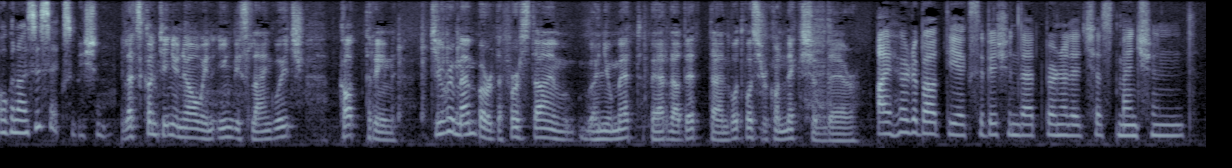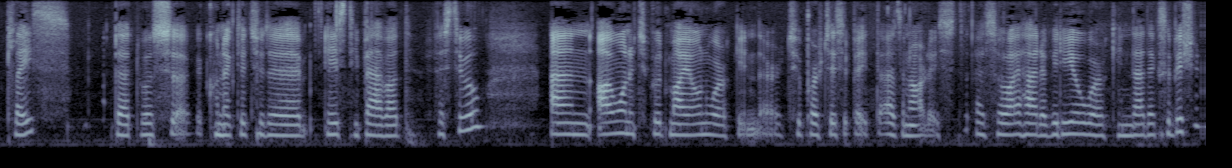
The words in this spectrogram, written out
organise this exhibition. Let's continue now in English language. Katrin, do you remember the first time when you met Bernadette and what was your connection there? I heard about the exhibition that Bernadette just mentioned, Place, that was uh, connected to the Eesti Päevad festival. And I wanted to put my own work in there to participate as an artist. Uh, so I had a video work in that exhibition.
